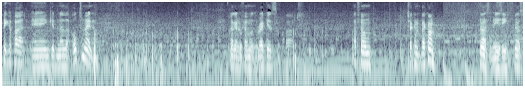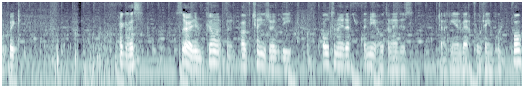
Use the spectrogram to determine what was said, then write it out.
Pick-A-Part and get another alternator. Not to film at the wreckers, but I'll film chucking it back on. Nice and easy, nice and quick. Alright guys, sorry I didn't film it, but I've changed over the alternator, the new alternators, charging at about 14.4.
